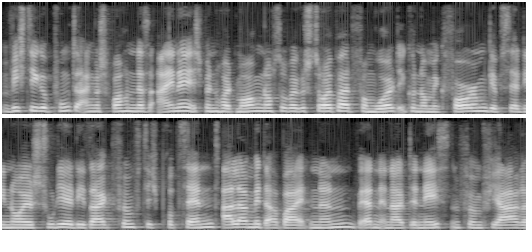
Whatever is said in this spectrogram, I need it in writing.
wichtige Punkte angesprochen. Das eine, ich bin heute Morgen noch drüber gestolpert, vom World Economic Forum gibt es ja die neue Studie, die sagt, 50 Prozent aller Mitarbeitenden werden innerhalb der nächsten fünf Jahre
